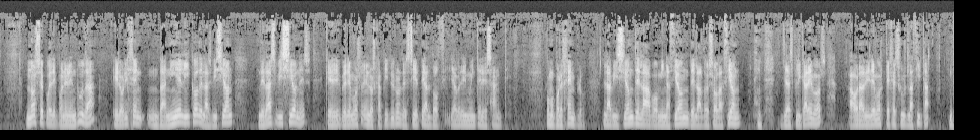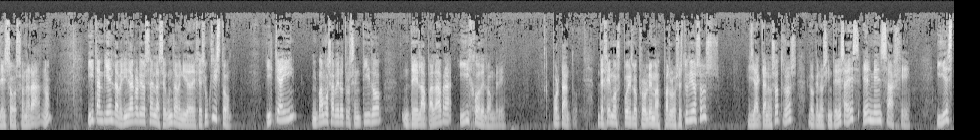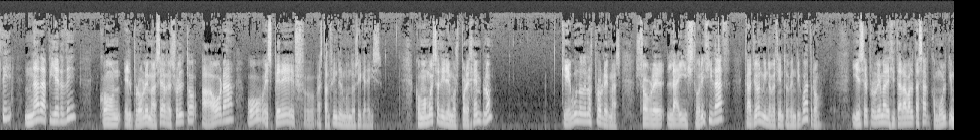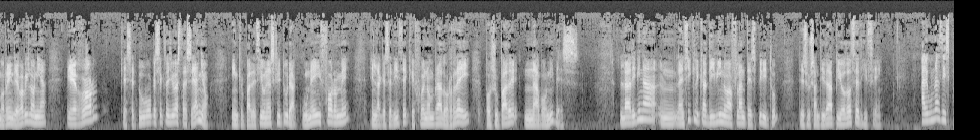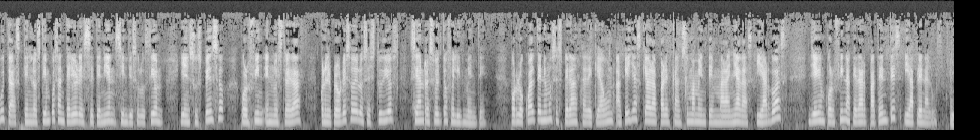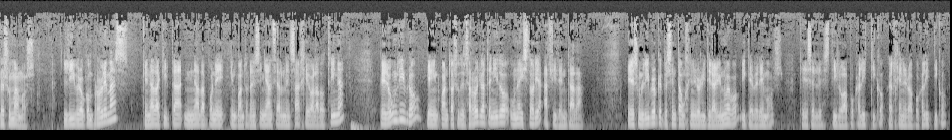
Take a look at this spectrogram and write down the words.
no se puede poner en duda el origen daniélico de las visión, de las visiones que veremos en los capítulos del 7 al 12. Ya veréis muy interesante. Como por ejemplo, la visión de la abominación de la desolación. ya explicaremos, ahora diremos que Jesús la cita, de eso sonará, ¿no? Y también la venida gloriosa en la segunda venida de Jesucristo. Y que ahí vamos a ver otro sentido de la palabra Hijo del Hombre. Por tanto, dejemos pues los problemas para los estudiosos, ya que a nosotros lo que nos interesa es el mensaje. Y este nada pierde con el problema sea resuelto ahora o espere hasta el fin del mundo, si queréis. Como muestra diremos, por ejemplo, que uno de los problemas sobre la historicidad cayó en 1924, y es el problema de citar a Baltasar como último rey de Babilonia, error que se tuvo que se creyó hasta ese año, en que pareció una escritura cuneiforme en la que se dice que fue nombrado rey por su padre Nabonides. La divina, mm, la encíclica Divino Aflante Espíritu de su santidad Pío XII dice algunas disputas que en los tiempos anteriores se tenían sin disolución y en suspenso, por fin en nuestra edad, con el progreso de los estudios, se han resuelto felizmente por lo cual tenemos esperanza de que aún aquellas que ahora parezcan sumamente enmarañadas y arduas lleguen por fin a quedar patentes y a plena luz. Resumamos. Libro con problemas, que nada quita ni nada pone en cuanto a la enseñanza, al mensaje o a la doctrina, pero un libro que en cuanto a su desarrollo ha tenido una historia accidentada. Es un libro que presenta un género literario nuevo y que veremos, que es el estilo apocalíptico, el género apocalíptico,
